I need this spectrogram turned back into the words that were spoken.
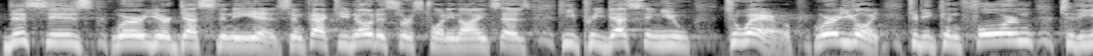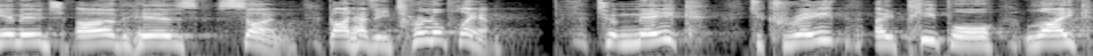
This is where your destiny is. In fact, you notice verse 29 says, He predestined you to where? Where are you going? To be conformed to the image of His Son. God has eternal plan to make to create a people like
